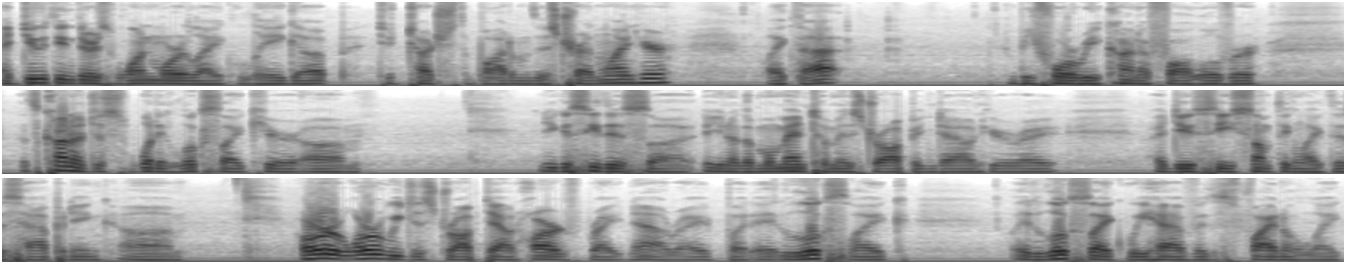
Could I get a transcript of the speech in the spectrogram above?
I do think there's one more like leg up to touch the bottom of this trend line here like that before we kind of fall over. That's kind of just what it looks like here um, you can see this uh, you know the momentum is dropping down here right? I do see something like this happening um, or or we just drop down hard right now right? But it looks like it looks like we have this final like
